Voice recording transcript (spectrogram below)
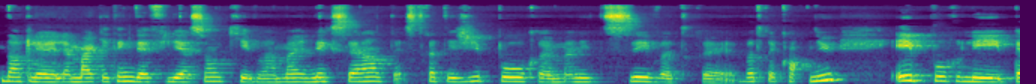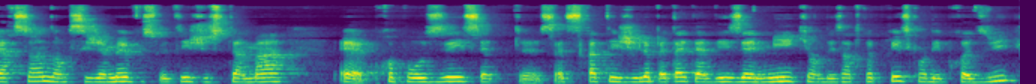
Donc, le, marketing d'affiliation qui est vraiment une excellente stratégie pour euh, monétiser votre, euh, votre contenu. Et pour les personnes, donc si jamais vous souhaitez justement euh, proposer cette, cette stratégie-là peut-être à des amis qui ont des entreprises, qui ont des produits,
